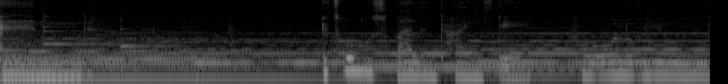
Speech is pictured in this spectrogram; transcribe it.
and it's almost Valentine's Day. For all of you who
